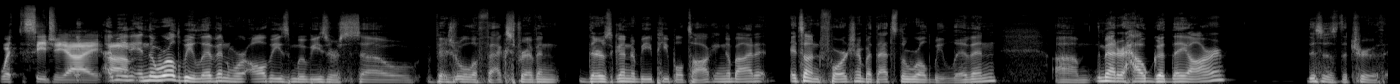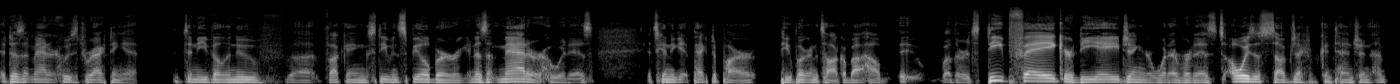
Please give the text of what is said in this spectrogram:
with the CGI. I mean, um, in the world we live in, where all these movies are so visual effects driven, there's going to be people talking about it. It's unfortunate, but that's the world we live in. Um, no matter how good they are, this is the truth. It doesn't matter who's directing it. Denis Villeneuve, uh, fucking Steven Spielberg. It doesn't matter who it is it's going to get picked apart. People are going to talk about how it, whether it's deep fake or de aging or whatever it is. It's always a subject of contention. I'm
